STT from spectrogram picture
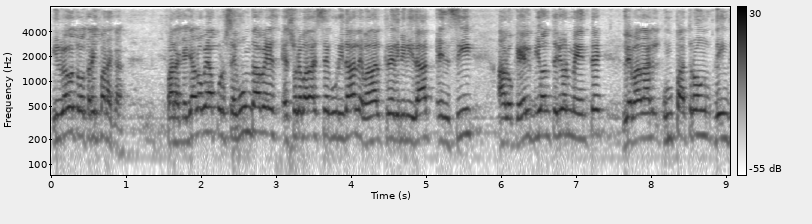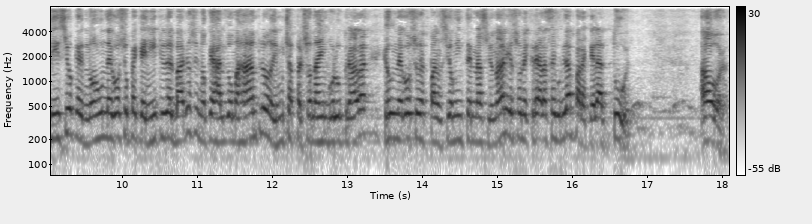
y luego te lo traes para acá para que ya lo vea por segunda vez, eso le va a dar seguridad, le va a dar credibilidad en sí a lo que él vio anteriormente, le va a dar un patrón de indicio que no es un negocio pequeñito y del barrio, sino que es algo más amplio, donde hay muchas personas involucradas, que es un negocio de expansión internacional y eso le crea la seguridad para que él actúe. Ahora,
